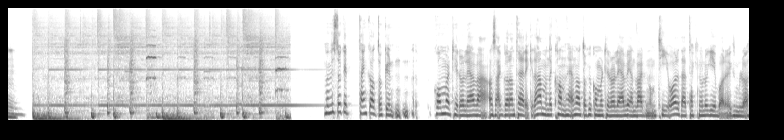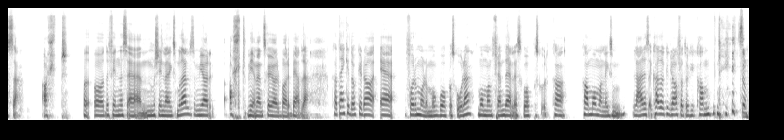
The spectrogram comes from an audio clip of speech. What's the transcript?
Mm. Men hvis dere tenker at dere kommer til å leve altså Jeg garanterer ikke det her, men det kan hende at dere kommer til å leve i en verden om ti år der teknologi bare liksom løser alt. Og, det finnes en maskinlæringsmodell som gjør alt vi mennesker gjør, bare bedre. Hva tenker dere da er formålet med å gå på skole? Må man fremdeles gå på skole? Hva, hva må man liksom lære seg? Hva er dere glad for at dere kan? liksom,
